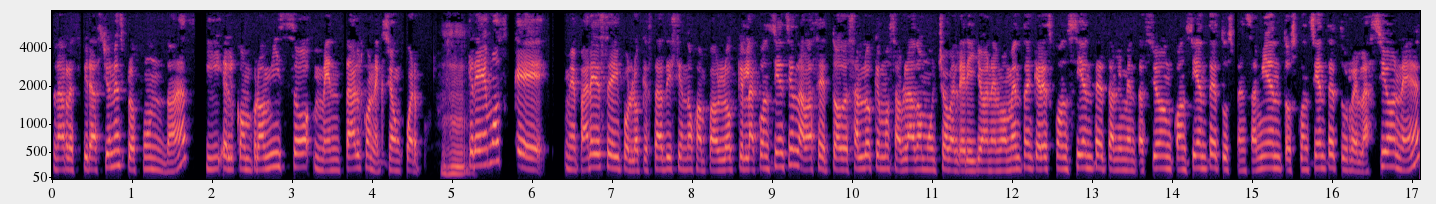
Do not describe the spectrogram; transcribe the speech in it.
las respiraciones profundas y el compromiso mental conexión cuerpo. Creemos que me parece, y por lo que estás diciendo Juan Pablo, que la conciencia es la base de todo. Es algo que hemos hablado mucho, Valeria y yo. En el momento en que eres consciente de tu alimentación, consciente de tus pensamientos, consciente de tus relaciones,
